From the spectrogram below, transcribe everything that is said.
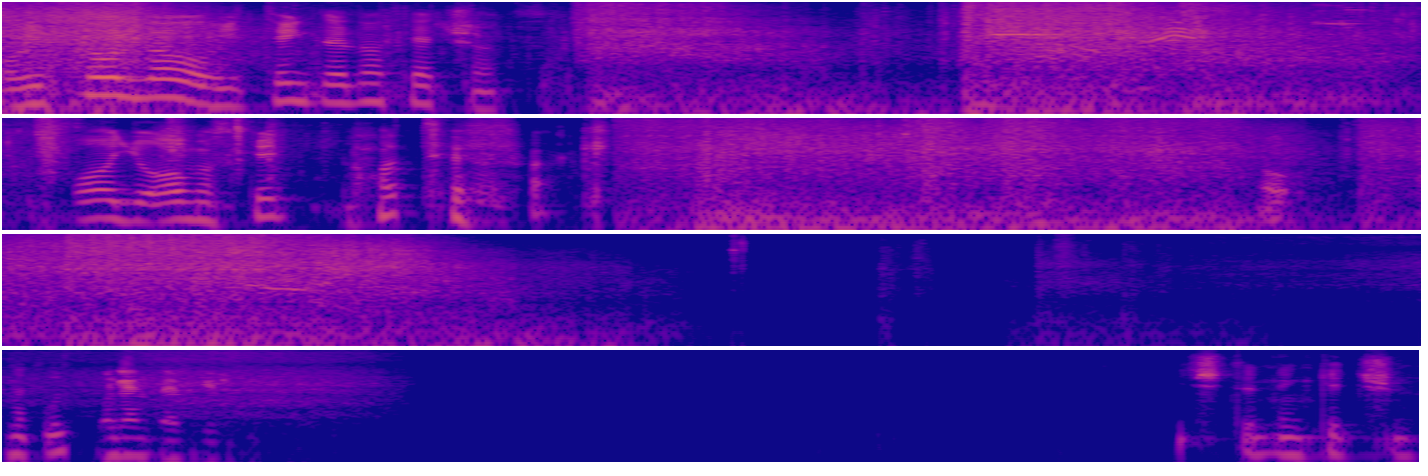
Oh, he's so low. He thinks they're not headshots. Oh, you almost killed. What the fuck? Oh. Not good. One guy left you. He's still in kitchen.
